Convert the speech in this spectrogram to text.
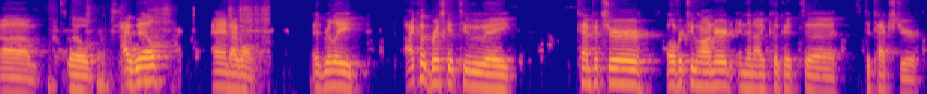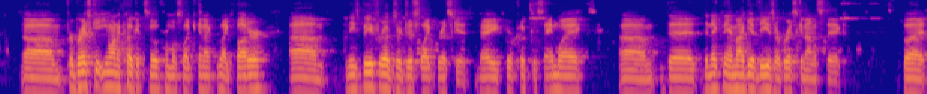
Um, so I will and I won't. It really, I cook brisket to a temperature over 200 and then I cook it to, to texture. Um, for brisket, you want to cook it so it's almost like connect like butter. Um, and these beef ribs are just like brisket. They were cooked the same way. Um, the the nickname I give these are brisket on a stick. But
